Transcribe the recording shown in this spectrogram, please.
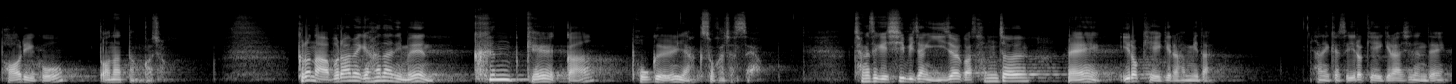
버리고 떠났던 거죠. 그런 아브라함에게 하나님은 큰 계획과 복을 약속하셨어요. 창세기 12장 2절과 3절에 이렇게 얘기를 합니다. 하나님께서 이렇게 얘기를 하시는데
